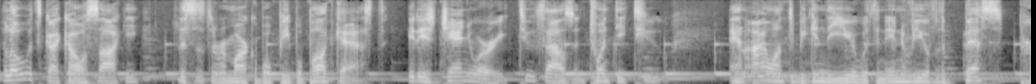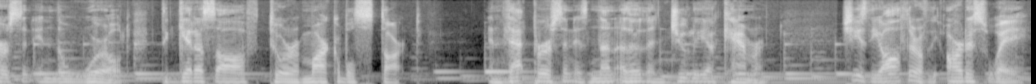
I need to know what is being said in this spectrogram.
Hello, it's Guy Kawasaki. This is the Remarkable People podcast. It is January 2022 and I want to begin the year with an interview of the best person in the world to get us off to a remarkable start. And that person is none other than Julia Cameron. She is the author of The Artist's Way.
